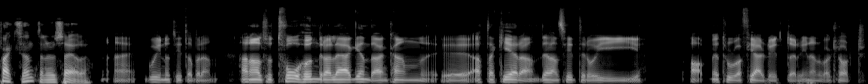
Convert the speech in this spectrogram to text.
Faktiskt inte när du säger det. Nej, gå in och titta på den. Han har alltså 200 lägen där han kan eh, attackera, där han sitter då i, ja, jag tror det var fjärde ytter innan det var klart.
